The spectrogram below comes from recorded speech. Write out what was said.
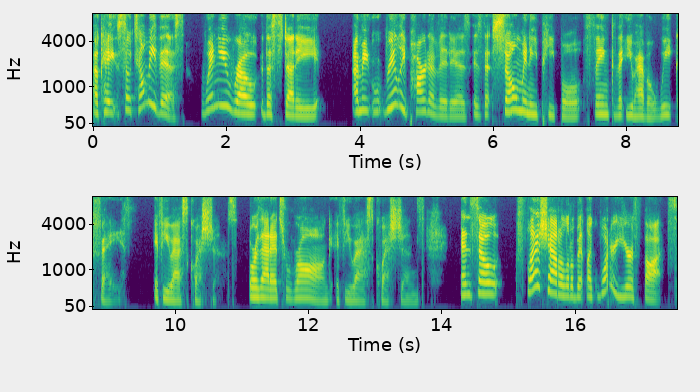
Okay, so tell me this. When you wrote the study, I mean, really part of it is is that so many people think that you have a weak faith if you ask questions or that it's wrong if you ask questions. And so flesh out a little bit like what are your thoughts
